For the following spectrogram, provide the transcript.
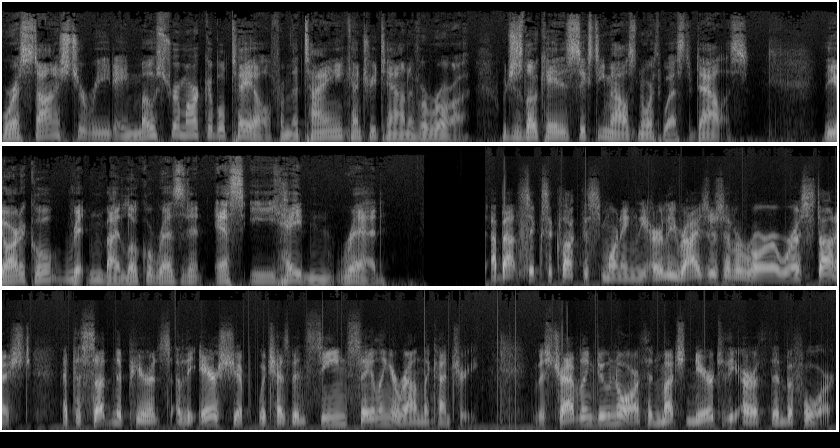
were astonished to read a most remarkable tale from the tiny country town of Aurora, which is located 60 miles northwest of Dallas. The article, written by local resident S. E. Hayden, read About six o'clock this morning, the early risers of Aurora were astonished at the sudden appearance of the airship which has been seen sailing around the country. It was traveling due north and much nearer to the earth than before.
